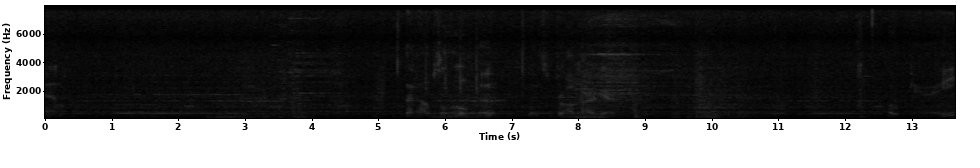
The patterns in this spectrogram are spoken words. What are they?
And that helps a little bit. Let's draw a card here. Okay,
